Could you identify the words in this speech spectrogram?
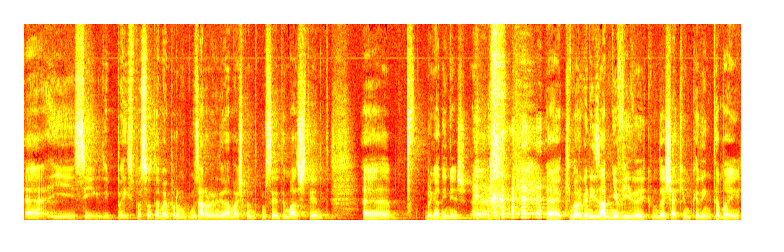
Uh, e sim, isso passou também por me começar a organizar mais quando comecei a ter uma assistente. Uh, obrigado Inês, uh, que me organiza a minha vida e que me deixa aqui um bocadinho também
